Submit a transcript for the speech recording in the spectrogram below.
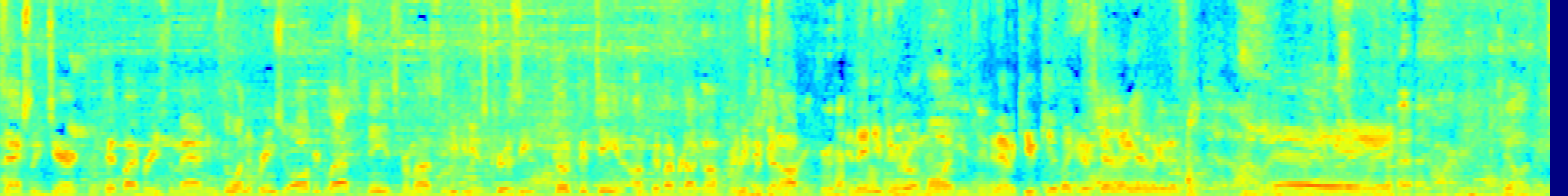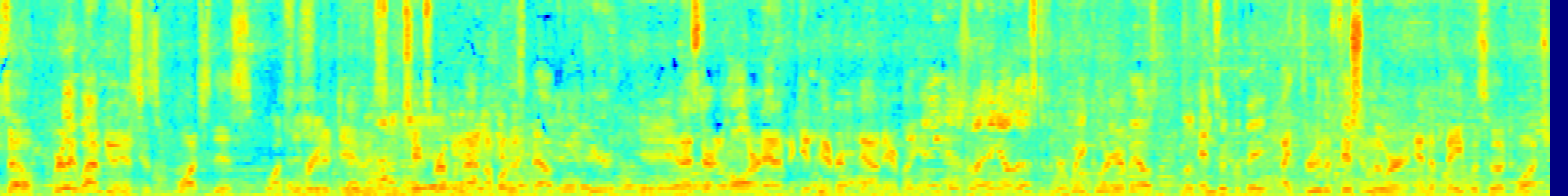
is actually Jarek from Pit Viper. He's the man. He's the one that brings you all of your glass needs from us. And you can use Kruesi, code 15 on pitviper.com for 50% off. Crew had to And then you can grow a mullet and have a cute kid like this guy right here. Look at this. Hey. So, really why I'm doing this is watch this. Watch what we're gonna do is some chicks were up on that up on this balcony up here. And I started hollering at them to get every, down there. I'm like, hey, you guys want to hang out with us? Because we're way cooler than everybody else. Look and took the bait. I threw the fishing lure and the bait was hooked. Watch.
